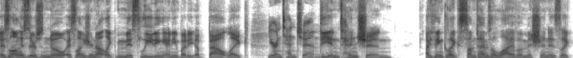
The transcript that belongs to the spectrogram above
as long as there's no as long as you're not like misleading anybody about like Your intention. the intention i think like sometimes a lie of omission is like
